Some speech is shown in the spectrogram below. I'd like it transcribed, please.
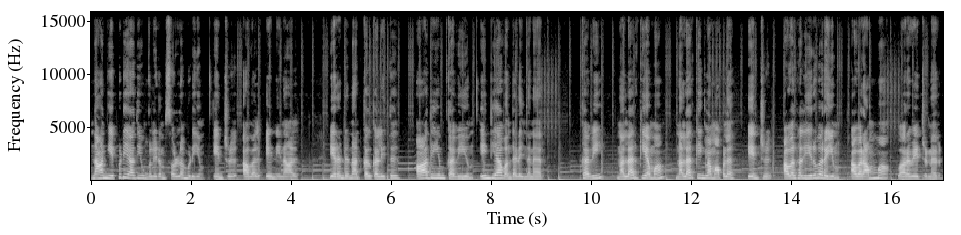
நான் எப்படி ஆதி உங்களிடம் சொல்ல முடியும்? என்று அவள் எண்ணினாள். இரண்டு நாட்கள் கழித்து ஆதியும் கவியும் இந்தியா வந்தடைந்தனர். கவி நல்லா இருக்கியாம்மா? நல்லா இருக்கீங்களா மாப்பிள? என்று அவர்கள் இருவரையும் அவர் அம்மா வரவேற்றனர்.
